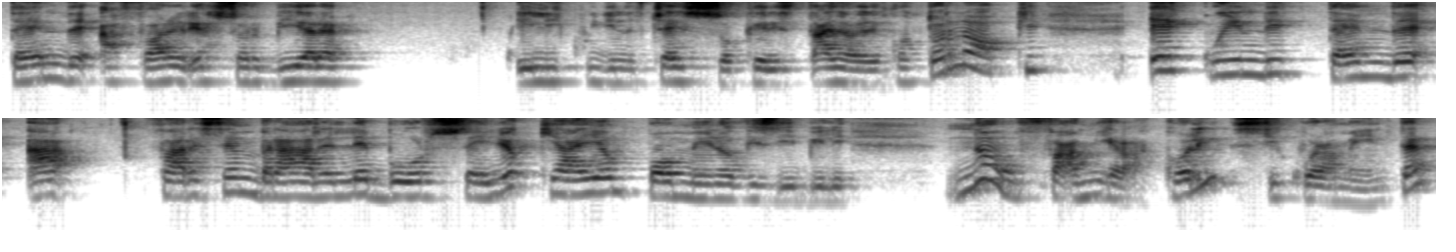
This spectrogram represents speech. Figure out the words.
tende a fare riassorbire i liquidi in eccesso che ristagliano nel contorno occhi e quindi tende a fare sembrare le borse e gli occhiali un po' meno visibili. Non fa miracoli sicuramente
